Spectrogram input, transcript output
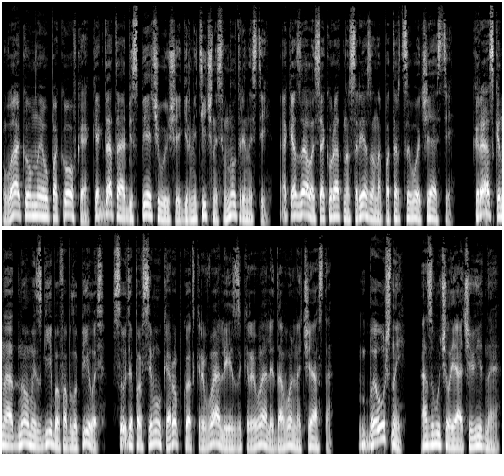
Вакуумная упаковка, когда-то обеспечивающая герметичность внутренностей, оказалась аккуратно срезана по торцевой части. Краска на одном из гибов облупилась. Судя по всему, коробку открывали и закрывали довольно часто. «Бэушный?» – озвучил я очевидное.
